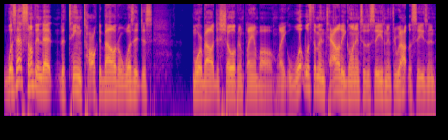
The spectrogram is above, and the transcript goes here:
was that something that the team talked about, or was it just more about just show up and playing ball? Like, what was the mentality going into the season and throughout the season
